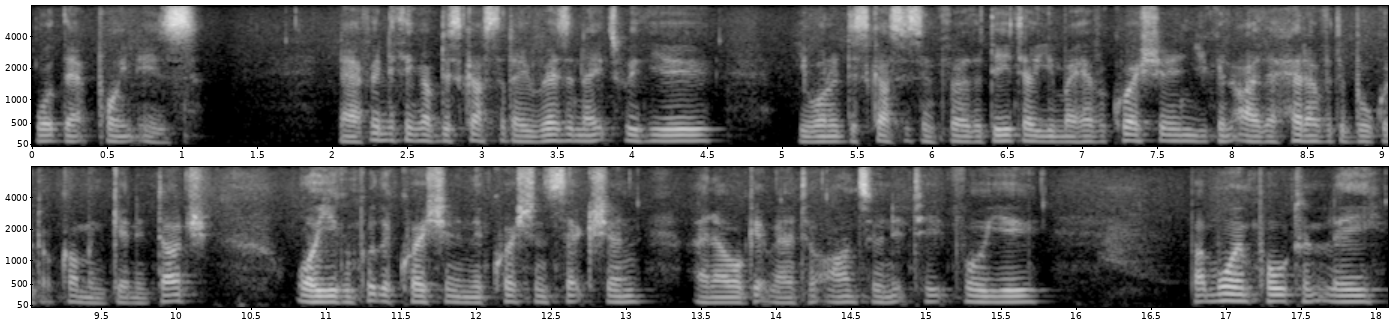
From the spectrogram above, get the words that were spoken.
what that point is. Now, if anything I've discussed today resonates with you, you want to discuss this in further detail, you may have a question, you can either head over to boolkah.com and get in touch, or you can put the question in the question section and I will get around to answering it to, for you. But more importantly,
